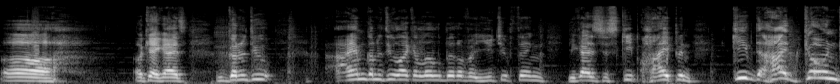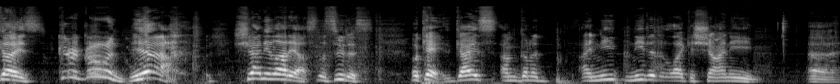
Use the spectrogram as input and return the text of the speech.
Oh. Okay, guys. I'm gonna do... I am gonna do like a little bit of a YouTube thing. You guys just keep hyping. Keep the hype going, guys. Keep going. Yeah. Shiny Latias. Let's do this. Okay, guys. I'm gonna... I need needed like a shiny... Uh,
